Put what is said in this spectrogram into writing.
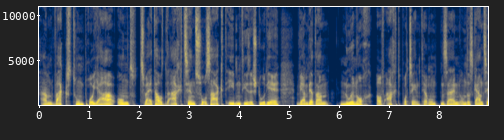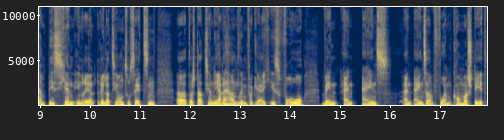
an Wachstum pro Jahr und 2018, so sagt eben diese Studie, werden wir dann nur noch auf 8% herunten sein. Um das Ganze ein bisschen in Re Relation zu setzen, äh, der stationäre Handel im Vergleich ist froh, wenn ein 1 ein Einser vorm Komma steht.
